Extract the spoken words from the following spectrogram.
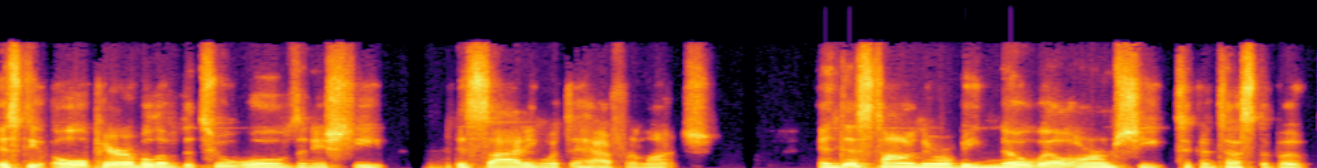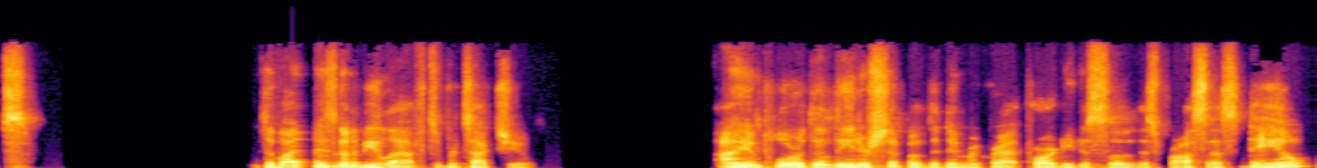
It's the old parable of the two wolves and a sheep deciding what to have for lunch. And this time there will be no well armed sheep to contest the votes. Nobody's going to be left to protect you. I implore the leadership of the Democrat Party to slow this process down,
